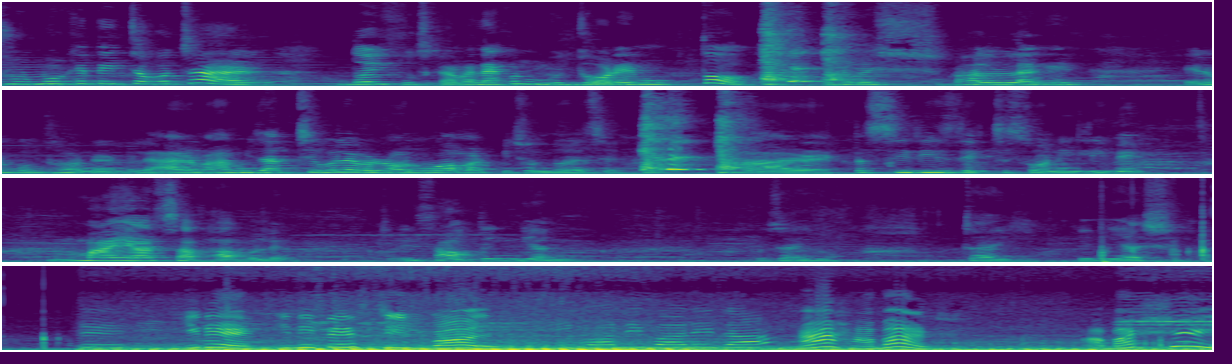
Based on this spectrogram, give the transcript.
চুরমুর খেতে ইচ্ছা করছে আর দই ফুচকা। মানে এখন জ্বরের মুখ তো, একটু বেশ ভালো লাগে এরকম ধরনের হলে আর আমি যাচ্ছি বলে এবার রনু আমার পিছন ধরেছে। আর একটা সিরিজ দেখছে সোনি লিভে, মায়া সাভা বলে। এই সাউথ ইন্ডিয়ান। যাই হোক, যাই কি নিয়ে আসি। কি রে কি নিতে এসছিস বল বলি বলি। হ্যাঁ আবার? আবার সেই?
